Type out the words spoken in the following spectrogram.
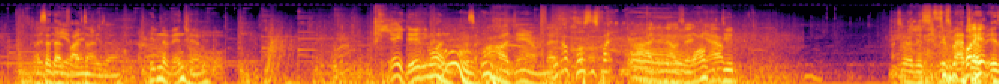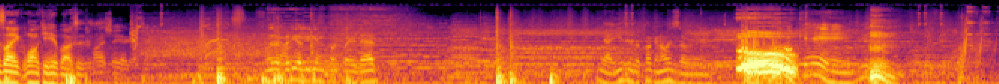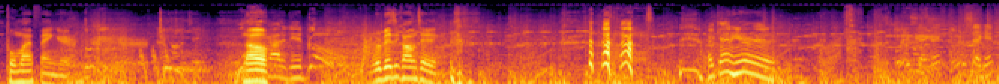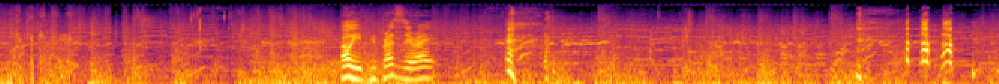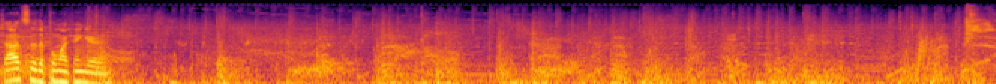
I said that five avenge you, times. though? He didn't avenge him. Yeah, he did. He won. Ooh. It's ooh, Oh, damn. That, Look how close this fight. Ah, I think that was it. Wonky, Yep. dude. I swear this, this Super matchup quiet. is like wonky hitboxes. What a video of you getting fucked by your dad? Yeah, easy with the fucking noises over here. Okay. Pull my finger. No, Got it, dude. We're busy commentating. I can't hear it. Wait a second. Wait a second. Oh, he, he presses it, right? Shout Shoutouts to the pull my finger. Yeah.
